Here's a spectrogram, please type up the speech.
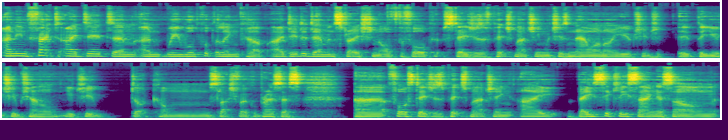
And in fact, I did, um, and we will put the link up. I did a demonstration of the four stages of pitch matching, which is now on our YouTube, the YouTube channel, youtube.com slash vocal process. Uh, four stages of pitch matching. I basically sang a song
